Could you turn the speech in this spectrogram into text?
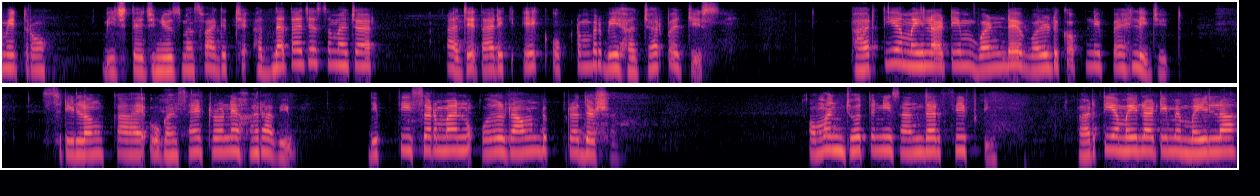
મિત્રો. બીજ તેજ ન્યૂઝમાં સ્વાગત છે આજના તાજા સમાચાર. આજે તારીખ એક ઓક્ટોબર બે હજાર પચીસ. ભારતીય મહિલા ટીમ વન ડે વર્લ્ડ કપની પહેલી જીત. શ્રીલંકાએ ઓગણસાઠ રને હરાવ્યું. દીપ્તિ શર્માનું ઓલરાઉન્ડ પ્રદર્શન. અમનજોતની શાનદાર ફિફ્ટી. ભારતીય મહિલા ટીમે મહિલા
